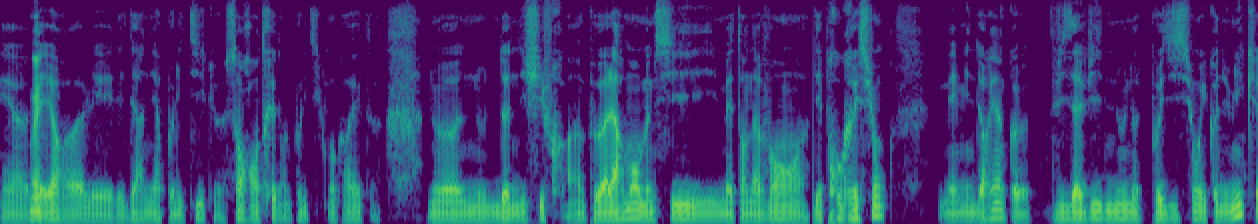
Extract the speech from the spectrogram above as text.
Et euh, d'ailleurs, euh, les, les dernières politiques, sans rentrer dans le politiquement correct, nous, nous donnent des chiffres un peu alarmants, même s'ils mettent en avant des progressions. Mais mine de rien, que vis-à-vis de nous, notre position économique,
